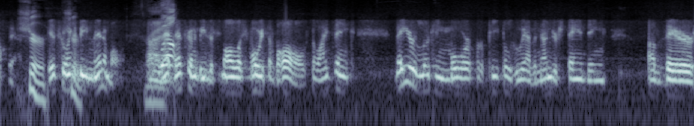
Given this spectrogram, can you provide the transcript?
offense? Sure, It's going sure. to be minimal. Uh, Well- that, that's going to be the smallest voice of all. So I think they are looking more for people who have an understanding of their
